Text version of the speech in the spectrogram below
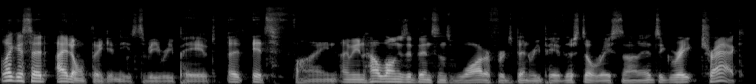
like I said, I don't think it needs to be repaved. It, it's fine. I mean, how long has it been since Waterford's been repaved? They're still racing on it. It's a great track.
